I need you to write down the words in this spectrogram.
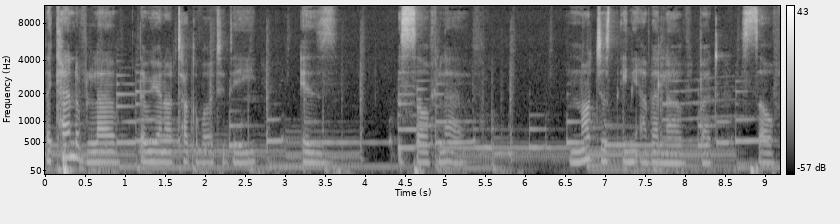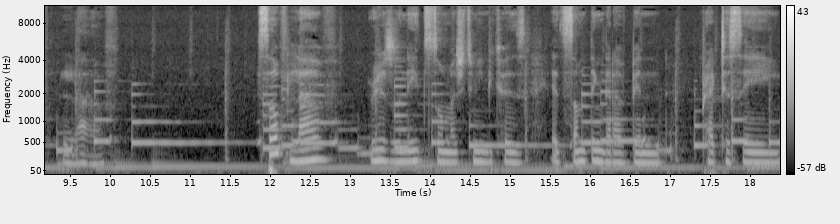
The kind of love that we are going to talk about today is self love. Not just any other love, but self love. Self love resonates so much to me because it's something that I've been practicing,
